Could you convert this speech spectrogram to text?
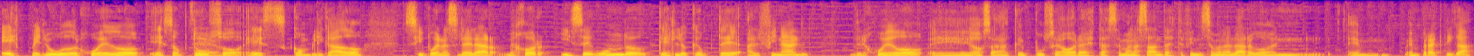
es peludo el juego, es obtuso, es complicado. Si pueden acelerar mejor. Y segundo, que es lo que opté al final del juego, eh, o sea, que puse ahora esta Semana Santa, este fin de semana largo en, en, práctica,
